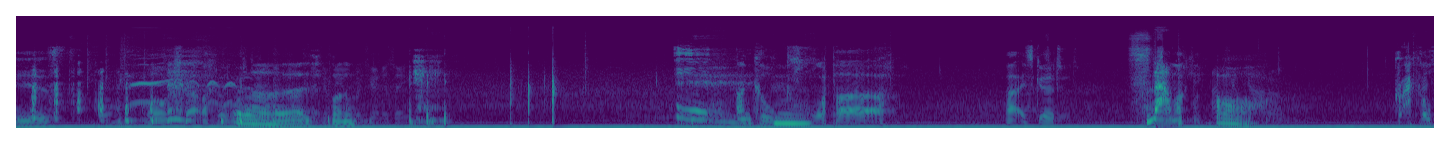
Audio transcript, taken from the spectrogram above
He is. That like a rocket. Oh, that's funny. Uncle Clipper. That is good. Snap! Unlucky. Oh, Crackle.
